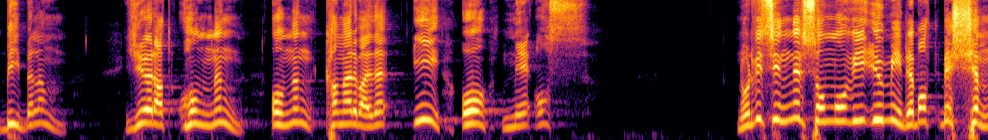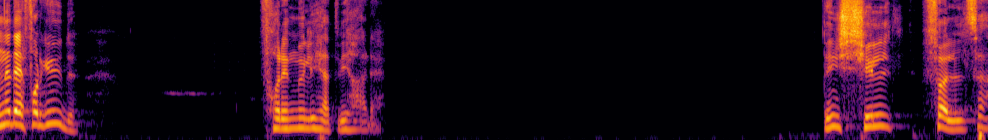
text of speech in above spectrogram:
Bibelen, gjør at ånden, ånden kan arbeide i og med oss. Når vi synder, så må vi umiddelbart bekjenne det for Gud. For en mulighet vi har det. Det er en skyldfølelse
